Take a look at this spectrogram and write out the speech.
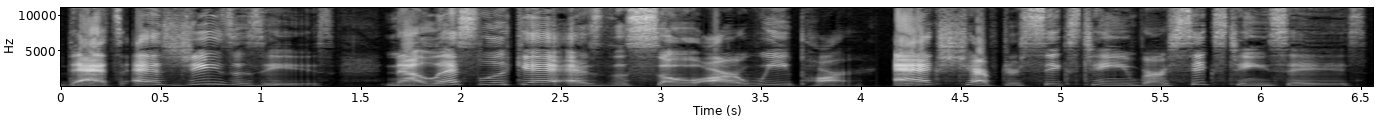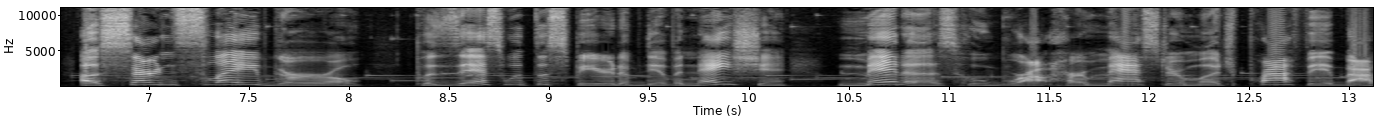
That's as Jesus is. Now let's look at as the so are we part. Acts chapter 16, verse 16 says, A certain slave girl, possessed with the spirit of divination, met us who brought her master much profit by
